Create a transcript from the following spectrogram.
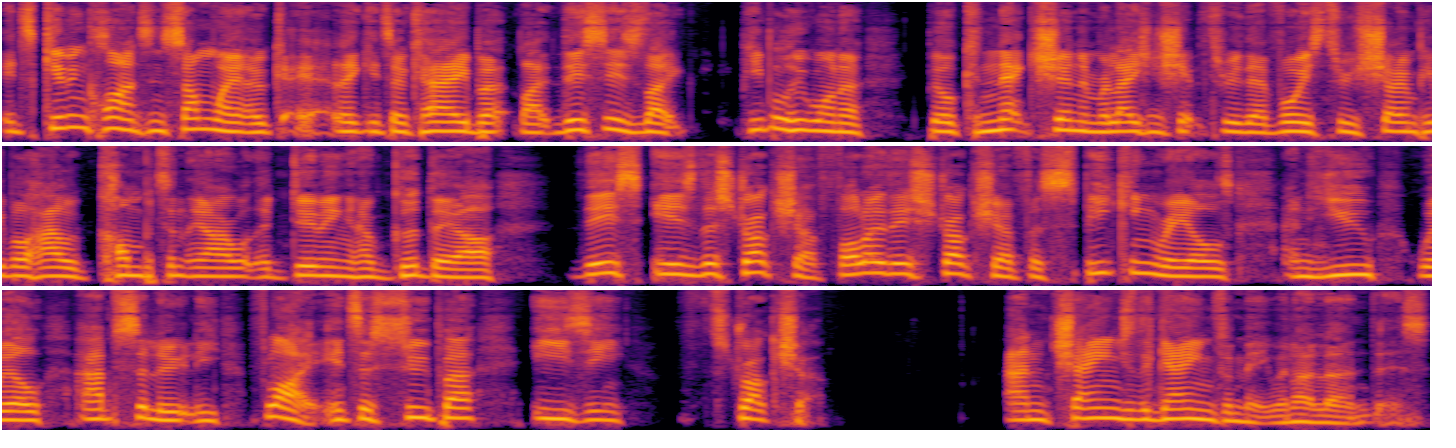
it's giving clients in some way, okay, like it's okay, but like this is like people who want to build connection and relationship through their voice, through showing people how competent they are, what they're doing, and how good they are. This is the structure. Follow this structure for speaking reels, and you will absolutely fly. It's a super easy structure and changed the game for me when I learned this.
